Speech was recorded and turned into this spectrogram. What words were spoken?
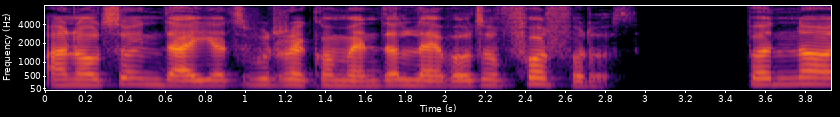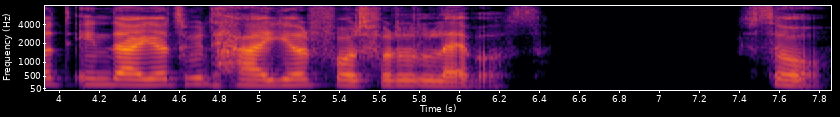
and also in diets with recommended levels of phosphorus, but not in diets with higher phosphorus levels. So,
